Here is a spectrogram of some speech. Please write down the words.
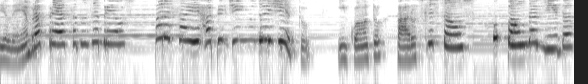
relembra a pressa dos hebreus para sair rapidinho do Egito, enquanto para os cristãos o pão da vida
